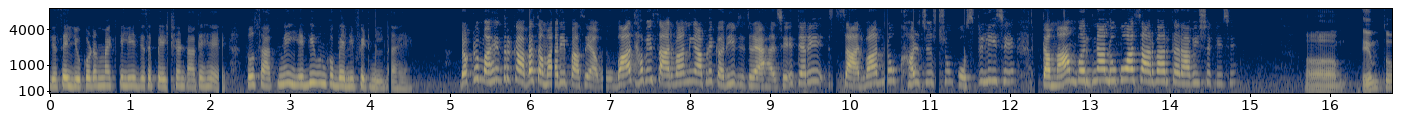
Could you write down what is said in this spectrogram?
जैसे ल्यूकोडर्मा के लिए जैसे पेशेंट आते हैं तो साथ में ये भी उनको बेनिफिट मिलता है। ડોક્ટર મહેન્દ્ર કાબરા તમારી પાસે આવું વાત હવે સારવારની આપણે કરી રહ્યા છે. ત્યારે સારવારનો ખર્ચ શું કોસ્ટલી છે? તમામ વર્ગના લોકો આ સારવાર કરાવી શકે છે? એમ તો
